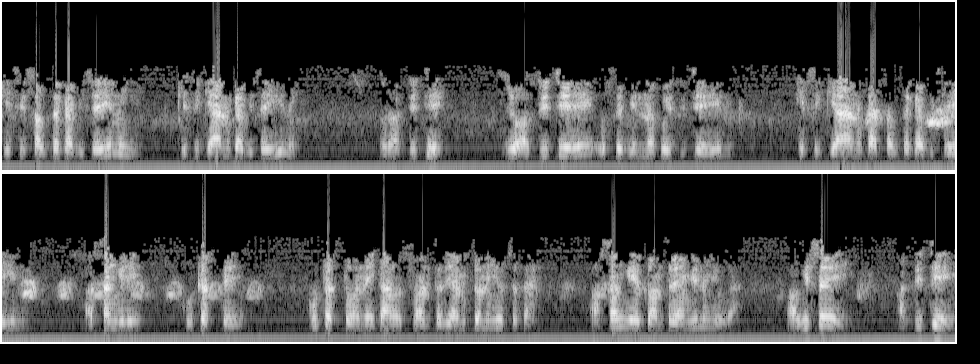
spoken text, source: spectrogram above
किसी शब्द का विषय ही नहीं, किसी ज्ञान का विषय ही नहीं। और अद्वितीय, जो अद्वितीय है, उससे भिन्न कोई द्वितीय ही नहीं। किसी ज्ञान का शब्द का विषय ही नहीं। असंग है, कुटस्थ है। कुटस्थ होने का उसमें अंतर्यामी तो नहीं हो सकता है। असंग है तो अंतर्यामी नहीं होगा। अविषय, अद्वितीय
